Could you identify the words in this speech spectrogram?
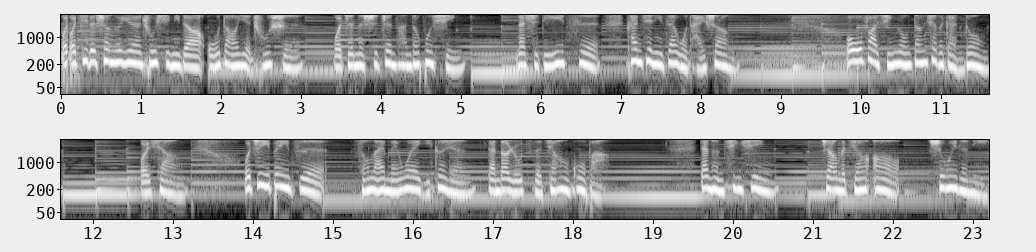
我我记得上个月出席你的舞蹈演出时，我真的是震撼到不行。那是第一次看见你在舞台上。我无法形容当下的感动。我想，我这一辈子从来没为一个人感到如此的骄傲过吧。但很庆幸，这样的骄傲是为了你。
